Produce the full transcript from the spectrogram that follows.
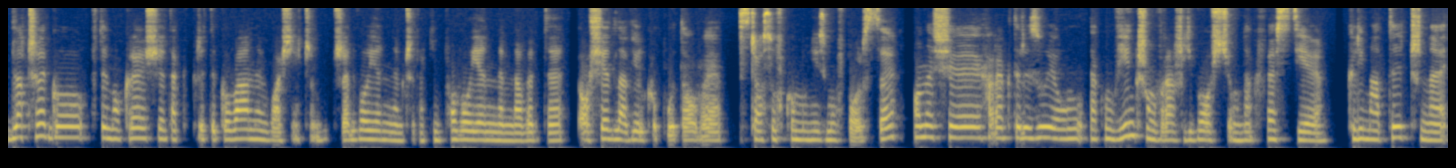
dlaczego w tym okresie tak krytykowanym właśnie, czy przedwojennym, czy takim powojennym, nawet te osiedla wielkopłytowe z czasów komunizmu w Polsce, one się charakteryzują taką większą wrażliwością na kwestie klimatyczne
